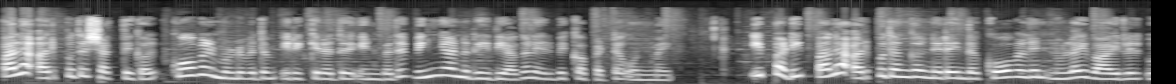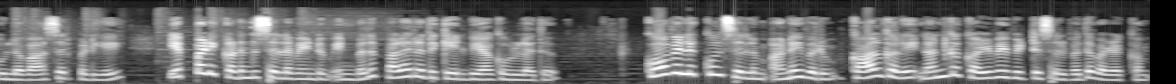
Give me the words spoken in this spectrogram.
பல அற்புத சக்திகள் கோவில் முழுவதும் இருக்கிறது என்பது விஞ்ஞான ரீதியாக நிரூபிக்கப்பட்ட உண்மை. இப்படி பல அற்புதங்கள் நிறைந்த கோவிலின் நுழைவாயிலில் உள்ள வாசற்படியை எப்படி கடந்து செல்ல வேண்டும் என்பது பலரது கேள்வியாக உள்ளது. கோவிலுக்குள் செல்லும் அனைவரும் கால்களை நன்கு கழுவி விட்டு செல்வது வழக்கம்.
